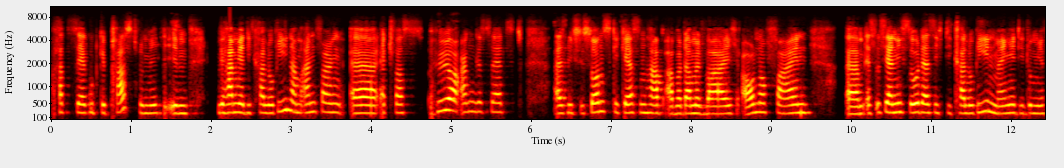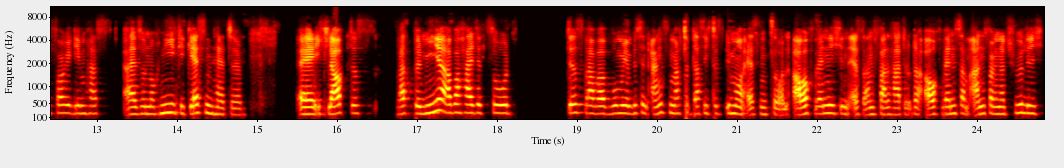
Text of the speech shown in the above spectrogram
hat sehr gut gepasst für mich. Eben, wir haben ja die Kalorien am Anfang äh, etwas höher angesetzt, als ich sie sonst gegessen habe, aber damit war ich auch noch fein. Ähm, es ist ja nicht so, dass ich die Kalorienmenge, die du mir vorgegeben hast, also noch nie gegessen hätte. Äh, ich glaube, das, was bei mir aber halt jetzt so das war wo mir ein bisschen Angst gemacht hat, dass ich das immer essen soll, auch wenn ich einen Essanfall hatte oder auch wenn es am Anfang natürlich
